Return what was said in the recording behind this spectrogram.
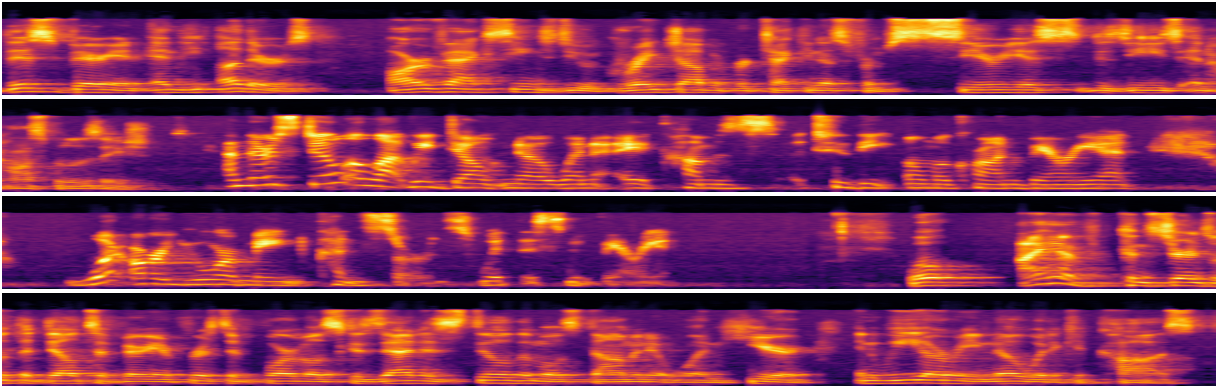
this variant and the others, our vaccines do a great job of protecting us from serious disease and hospitalizations. And there's still a lot we don't know when it comes to the Omicron variant. What are your main concerns with this new variant? Well, I have concerns with the Delta variant first and foremost, because that is still the most dominant one here. And we already know what it could cause.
